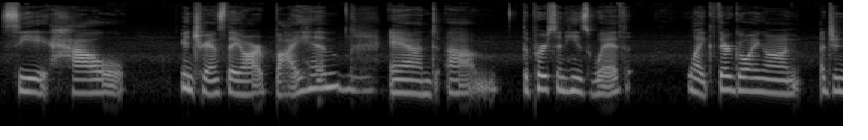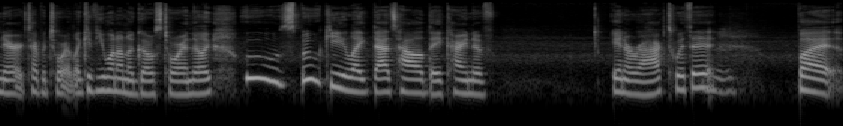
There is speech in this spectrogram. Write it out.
see how entranced they are by him. Mm-hmm. And um, the person he's with, like they're going on a generic type of tour. Like if you went on a ghost tour and they're like, ooh, spooky, like that's how they kind of interact with it. Mm-hmm. But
